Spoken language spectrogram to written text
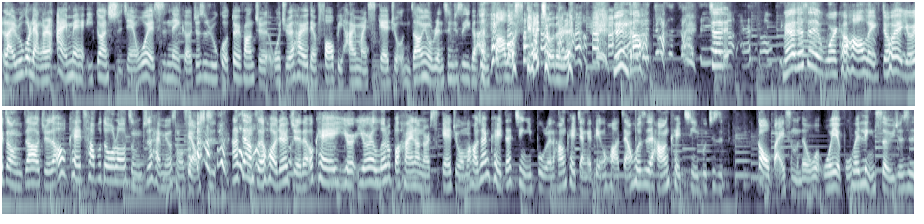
来，如果两个人暧昧一段时间，我也是那个，就是如果对方觉得，我觉得他有点 fall behind my schedule，你知道，因为我人生就是一个很 follow schedule 的人，就是你知道，就是没有，就是 workaholic，就会有一种你知道，觉得 OK 差不多咯，总之还没有什么表示，那这样子的话，我就会觉得 OK，you're you're a little behind on our schedule，我们好像可以再进一步了，好像可以讲个电话这样，或是好像可以进一步就是。告白什么的，我我也不会吝啬于就是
